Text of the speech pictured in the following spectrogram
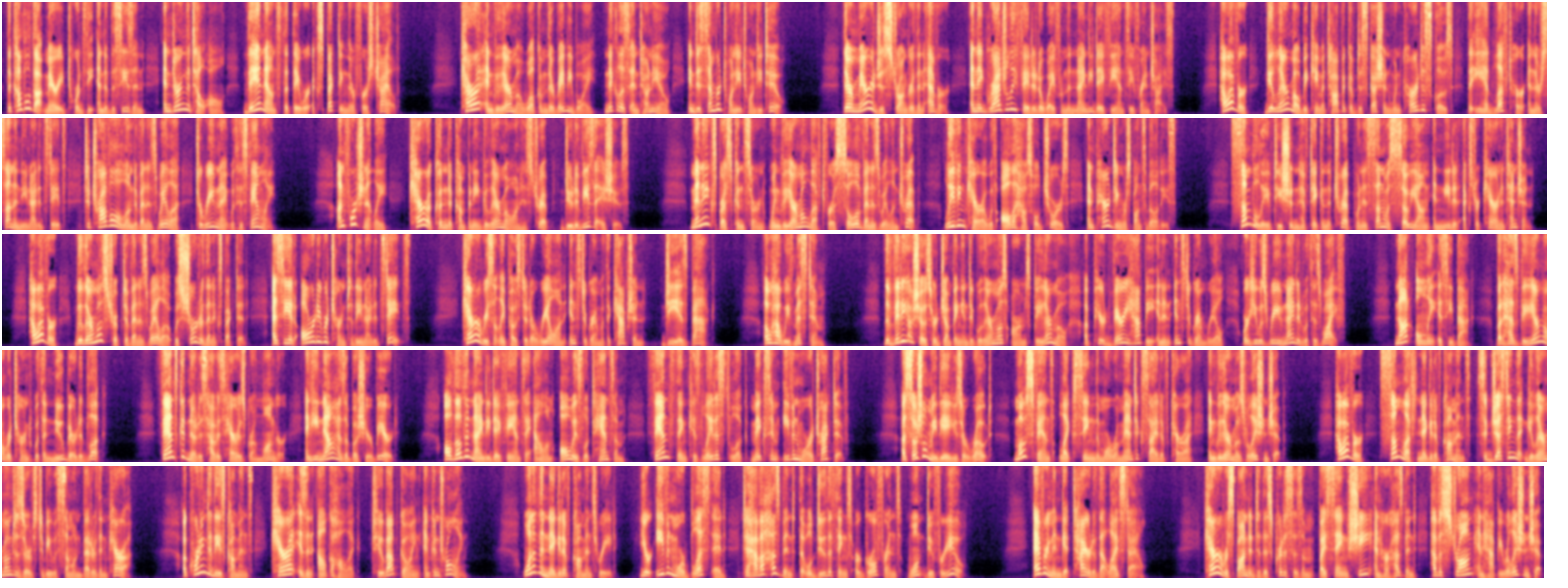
The couple got married towards the end of the season, and during the tell all, they announced that they were expecting their first child. Kara and Guillermo welcomed their baby boy, Nicholas Antonio, in December 2022. Their marriage is stronger than ever, and they gradually faded away from the 90 Day Fiancé franchise. However, Guillermo became a topic of discussion when Kara disclosed that he had left her and their son in the United States to travel alone to Venezuela to reunite with his family. Unfortunately, Kara couldn't accompany Guillermo on his trip due to visa issues. Many expressed concern when Guillermo left for a solo Venezuelan trip, leaving Kara with all the household chores and parenting responsibilities. Some believed he shouldn't have taken the trip when his son was so young and needed extra care and attention. However, Guillermo's trip to Venezuela was shorter than expected, as he had already returned to the United States. Kara recently posted a reel on Instagram with the caption, G is back. Oh, how we've missed him. The video shows her jumping into Guillermo's arms. Guillermo appeared very happy in an Instagram reel where he was reunited with his wife. Not only is he back, but has Guillermo returned with a new bearded look. Fans could notice how his hair has grown longer, and he now has a bushier beard. Although the 90 Day Fiancé alum always looked handsome, fans think his latest look makes him even more attractive. A social media user wrote, Most fans liked seeing the more romantic side of Kara and Guillermo's relationship. However, some left negative comments suggesting that Guillermo deserves to be with someone better than Kara. According to these comments, Kara is an alcoholic, too outgoing, and controlling. One of the negative comments read, You're even more blessed, Ed, to have a husband that will do the things our girlfriends won't do for you. Everymen get tired of that lifestyle. Kara responded to this criticism by saying she and her husband have a strong and happy relationship.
